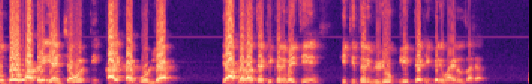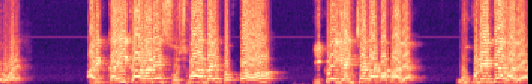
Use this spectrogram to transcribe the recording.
उद्धव ठाकरे यांच्यावरती काय काय बोलल्या हे आपल्याला त्या ठिकाणी माहिती आहे. कितीतरी व्हिडिओ क्लिप त्या ठिकाणी व्हायरल झाल्या. बरोबर आहे? आणि काही कारणाने सुषमा अंधारे फक्त इकडे यांच्या गाठात आल्या उपनेत्या झाल्या.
